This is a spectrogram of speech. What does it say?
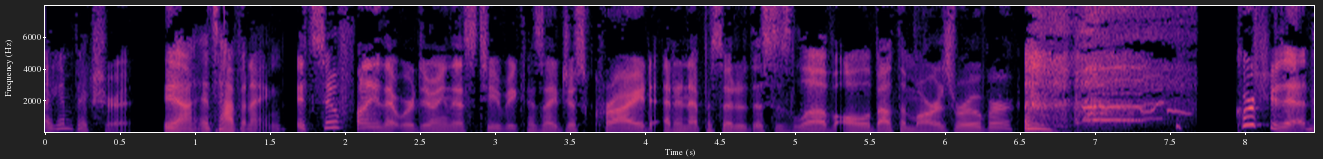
I can picture it Yeah, it's happening. it's so funny that we're doing this too because I just cried at an episode of This Is Love all about the Mars rover Of course you did.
